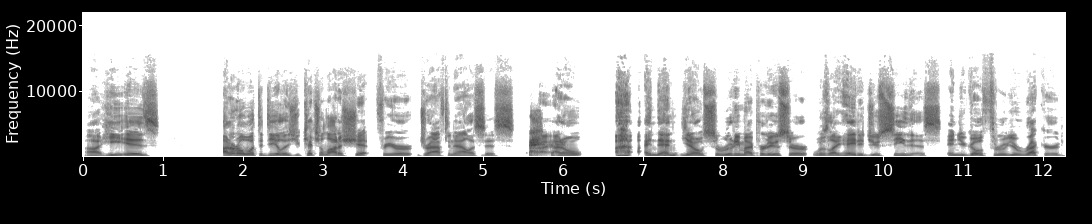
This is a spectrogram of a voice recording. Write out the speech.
Uh, he is, I don't know what the deal is. You catch a lot of shit for your draft analysis. I, I don't, and then, you know, Cerruti, my producer, was like, hey, did you see this? And you go through your record.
